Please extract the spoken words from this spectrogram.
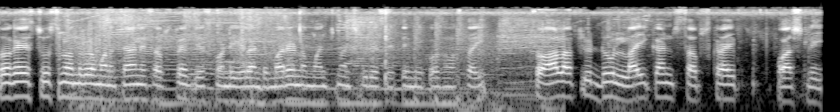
సో గైస్ చూస్తున్నందుకు మన ఛానల్ సబ్స్క్రైబ్ చేసుకోండి. ఇలాంటి మరెన్నో మంచి మంచి వీడియోస్ అయితే మీకోసం వస్తాయి. So all of you do like and subscribe fastly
